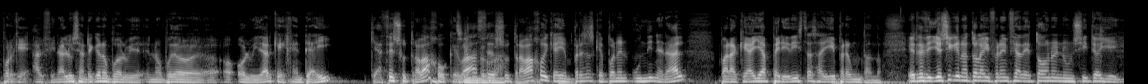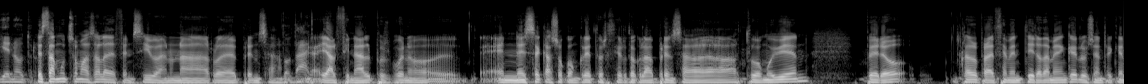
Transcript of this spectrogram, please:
porque al final Luis Enrique no puede, olvidar, no puedo olvidar que hay gente ahí que hace su trabajo, que va a hacer su trabajo y que hay empresas que ponen un dineral para que haya periodistas allí preguntando. Es decir, yo sí que noto la diferencia de tono en un sitio y, en otro. Está mucho más a la defensiva en una rueda de prensa. Y al final, pues bueno, en ese caso concreto es cierto que la prensa actuó muy bien, pero Claro, parece mentira también que Luis Enrique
